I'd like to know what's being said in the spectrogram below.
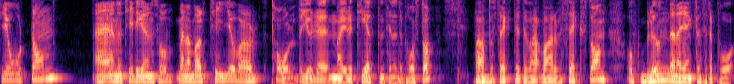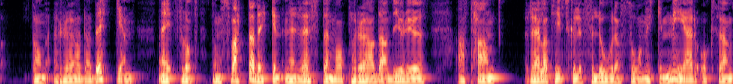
14. Eh, ännu tidigare än så, mellan varv 10 och varv 12 gjorde majoriteten sina depåstopp. Pato mm. sträckte till varv 16 och blunderna egentligen sätter på de röda däcken. Nej, förlåt, de svarta däcken när resten var på röda. Det gjorde ju att han relativt skulle förlora så mycket mer och sen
